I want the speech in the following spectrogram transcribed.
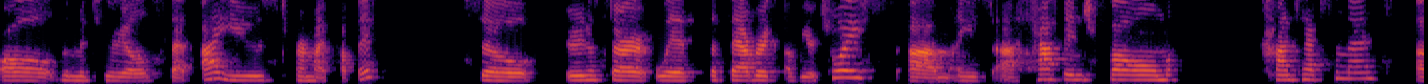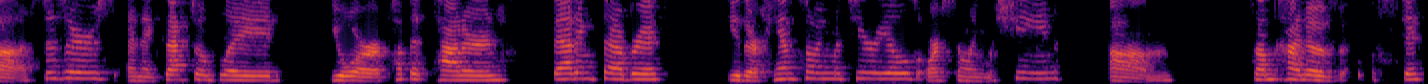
all the materials that I used for my puppets. So you're going to start with the fabric of your choice. Um, I used a half inch foam, contact cement, uh, scissors, an X-Acto blade, your puppet pattern, batting fabric, either hand sewing materials or sewing machine, um, some kind of stick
